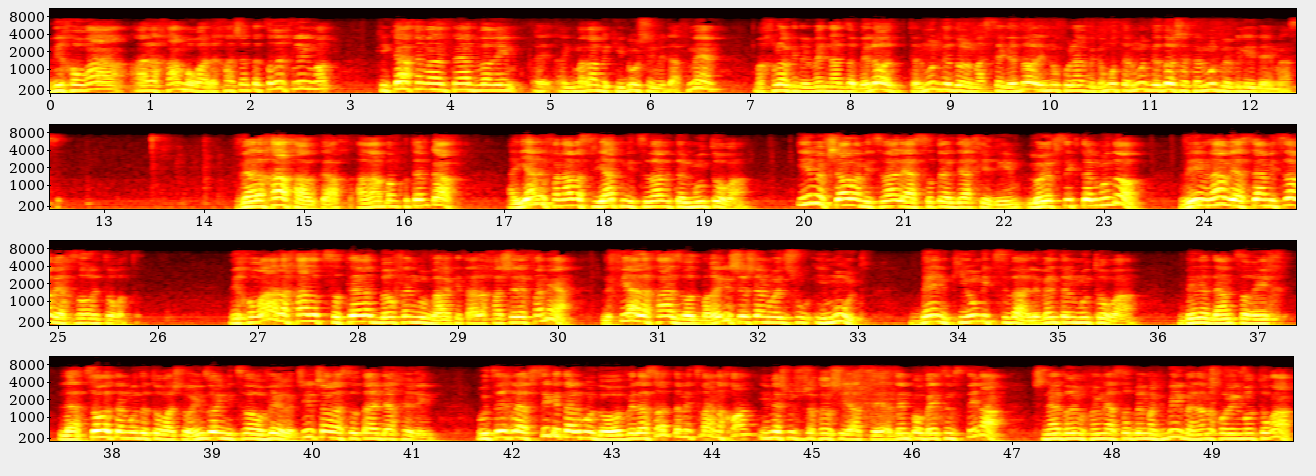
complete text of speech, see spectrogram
לכאורה ההלכה מורה לך שאתה צריך ללמוד. כי כך הם על פני הדברים. הגמרא בקידושין בדף מ', מחלוקת בבית נדזה בלוד, תלמוד גדול, מעשה גדול, הנו כולם וגמרו תלמוד גדול שהתלמוד מביא לידי מעשה. והלכה אחר כך, הרמב"ם כותב כך: היה לפניו עשיית מצווה ותלמוד תורה. אם אפשר למצווה להיעשות על ידי אחרים, לא יפסיק תלמודו, ואם לאו יעשה המצווה ויחזור לתורתו. לכאורה ההלכה הזאת סותרת באופן מובהק את ההלכה שלפניה. לפי ההלכה הזאת, ברגע שיש לנו איזשהו עימות בין קיום מצווה לבין תלמוד תורה, בן אדם צריך לעצור את תלמוד התורה שלו, אם זוהי מצווה עוברת, שאי אפשר לעשותה על ידי אחרים, הוא צריך להפסיק את תלמודו ולעשות את המצווה, נכון? אם יש מישהו אחר שיעשה, אז אין פה בעצם סתירה. שני הדברים יכולים לעשות במקביל, בן אדם יכול ללמוד תורה.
